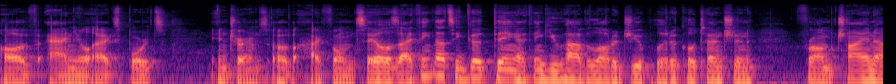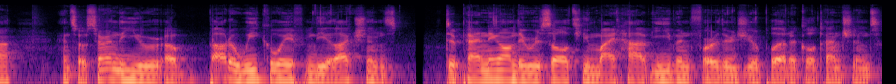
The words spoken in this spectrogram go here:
of annual exports in terms of iPhone sales. I think that's a good thing. I think you have a lot of geopolitical tension from China. And so, certainly, you're about a week away from the elections. depending on the results, you might have even further geopolitical tensions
